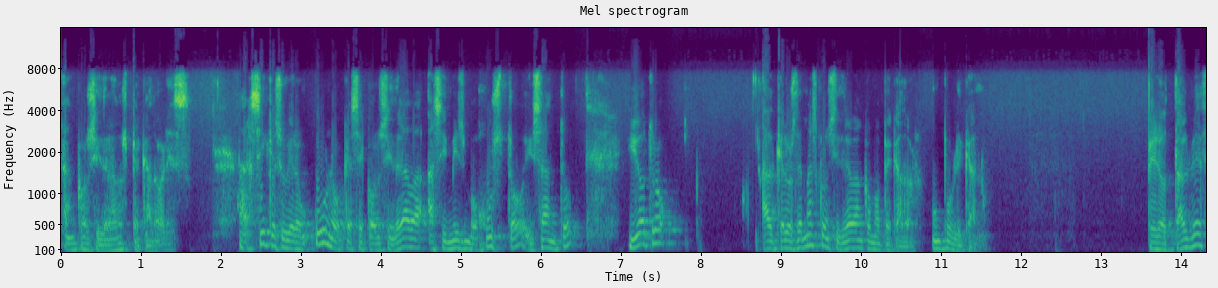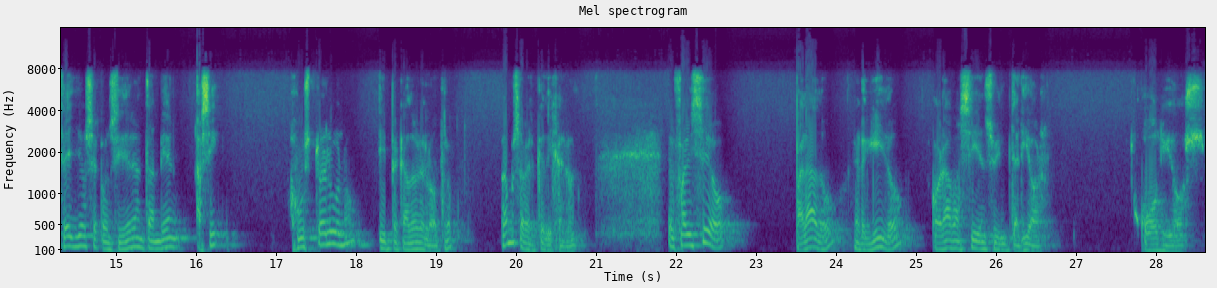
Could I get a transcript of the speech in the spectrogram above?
eran considerados pecadores. Así que subieron uno que se consideraba a sí mismo justo y santo y otro al que los demás consideraban como pecador, un publicano. Pero tal vez ellos se consideran también así, justo el uno y pecador el otro. Vamos a ver qué dijeron. El fariseo, parado, erguido, oraba así en su interior. Oh Dios,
